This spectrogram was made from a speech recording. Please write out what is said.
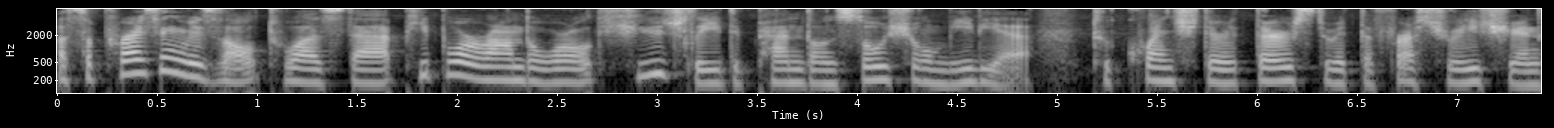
A surprising result was that people around the world hugely depend on social media to quench their thirst with the frustration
